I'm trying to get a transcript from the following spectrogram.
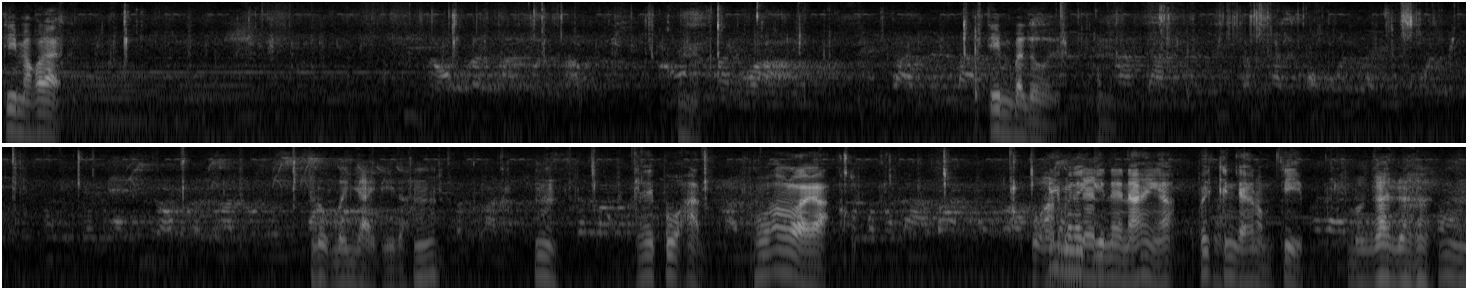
จิ้มมาก็ได้อืมจิ้มไปเลยอืมลูกมันใหญ่ดีนะอืมอืมนี่ปูอัดโหอร่อยอะปูอัดพี่ไม่ได้แกินเลยนะอย่างเงี้ยไปกินแต่ขนมจีบ เหมือนกันนะอืม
